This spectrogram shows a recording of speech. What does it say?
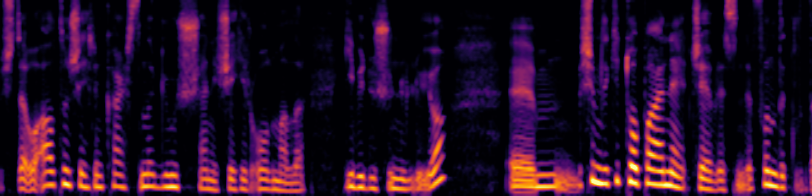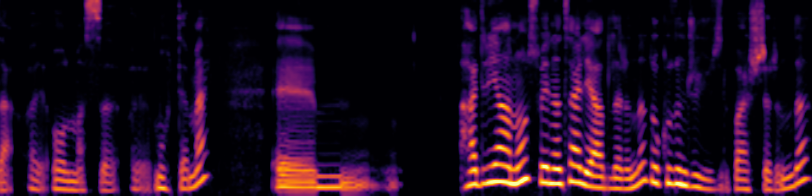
işte o altın şehrin karşısında gümüş hani şehir olmalı gibi düşünülüyor. Şimdiki Tophane çevresinde Fındıklı'da e, olması e, muhtemel. Hadrianos ve Natalya adlarında 9. yüzyıl başlarında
